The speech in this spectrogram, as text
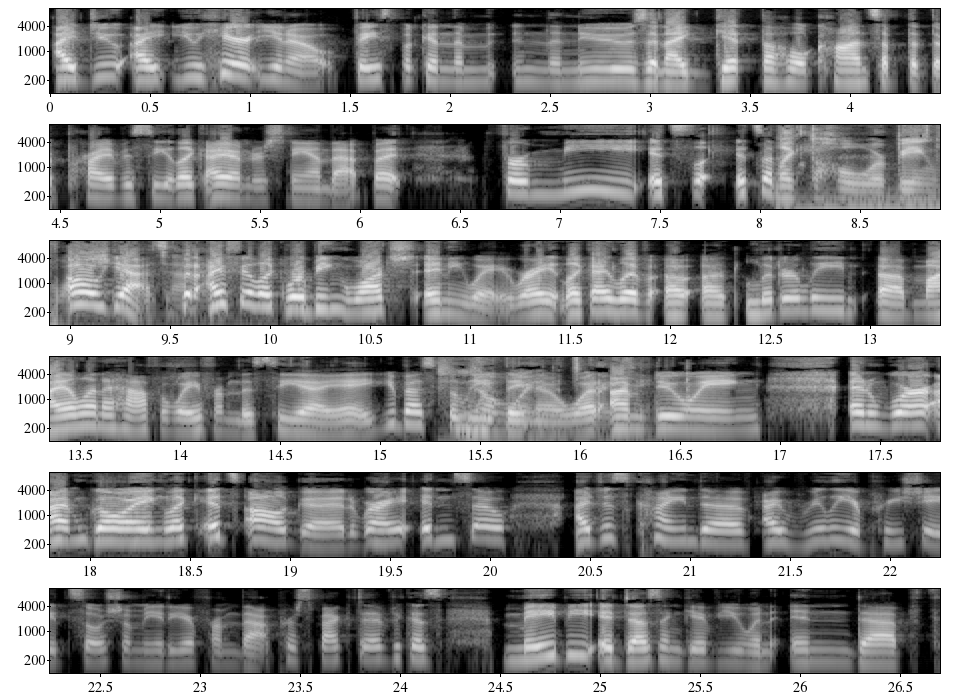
I do, I you hear you know Facebook in the in the news, and I get the whole concept of the privacy. Like I understand that, but for me, it's it's a, like the whole we're being. Watched. Oh yes, but I feel like we're being watched anyway, right? Like I live a, a, literally a mile and a half away from the CIA. You best believe no they way, know what. I'm doing and where I'm going. Like it's all good, right? And so I just kind of I really appreciate social media from that perspective because maybe it doesn't give you an in depth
